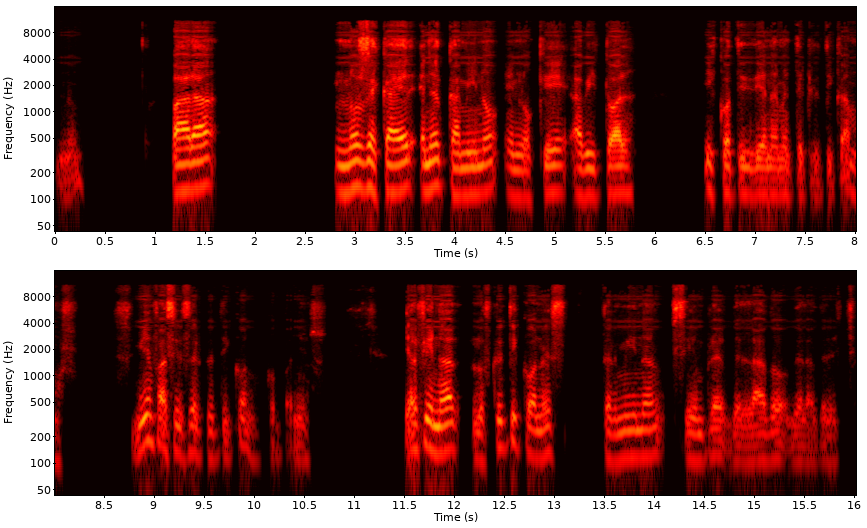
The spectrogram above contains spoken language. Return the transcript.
¿no? Para no recaer en el camino en lo que habitual y cotidianamente criticamos. Es bien fácil ser criticón, compañeros. Y al final, los criticones terminan siempre del lado de la derecha.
